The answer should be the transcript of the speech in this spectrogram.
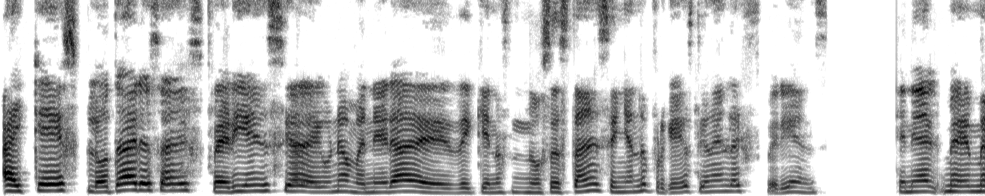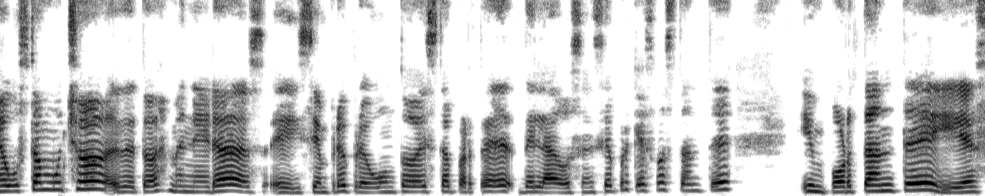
hay que explotar esa experiencia de una manera de, de que nos, nos están enseñando porque ellos tienen la experiencia. Genial, me, me gusta mucho de todas maneras eh, y siempre pregunto esta parte de, de la docencia porque es bastante importante y es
